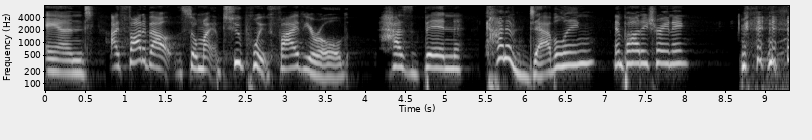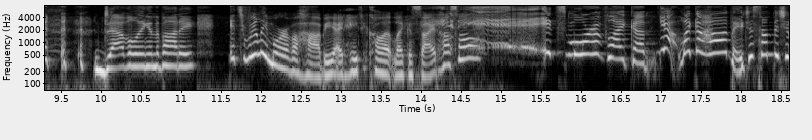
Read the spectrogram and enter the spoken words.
And I thought about so my 2.5 year old has been kind of dabbling in potty training, dabbling in the potty. It's really more of a hobby. I'd hate to call it like a side hustle. It's more of like a yeah, like a hobby, just something she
